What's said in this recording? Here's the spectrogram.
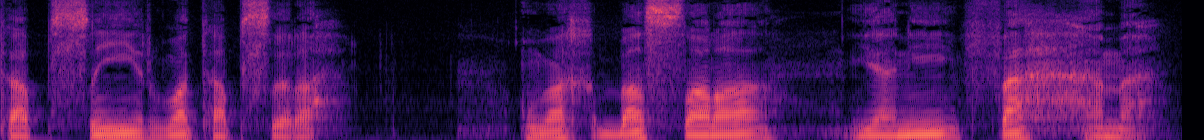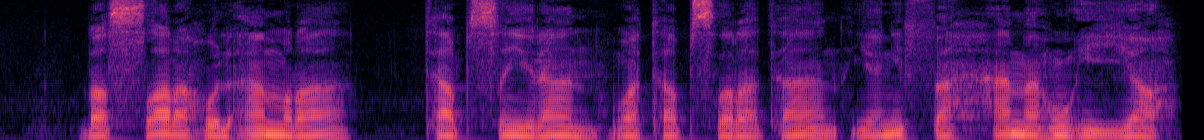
تبصیر و تبصره. اون وقت بصر یعنی فهمه بصره الامر تبصیرا و تبصرتن یعنی فهمه ایاه.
